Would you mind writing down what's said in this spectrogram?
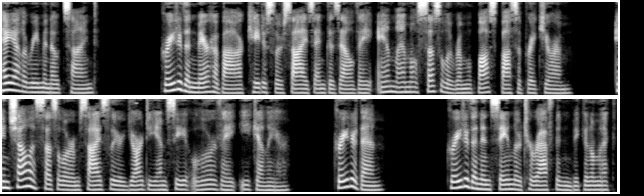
note signed. Greater than Merhaba Arkadisler size and gazelle ve anlamel suzzlerum bas basa breakurum. Inshallah suzzlerum sizelier yar dmc olur ve egelir. Greater than. Greater than insanler tarafmiden beginilmek,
